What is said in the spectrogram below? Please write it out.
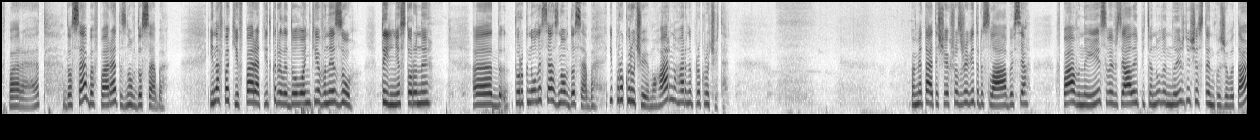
Вперед. До себе, вперед, знов до себе. І навпаки, вперед відкрили долоньки, внизу тильні сторони. Е, торкнулися знов до себе. І прокручуємо. Гарно, гарно прокручуйте. Пам'ятайте, що якщо живіт розслабився, впав вниз, ви взяли і підтягнули нижню частинку живота,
